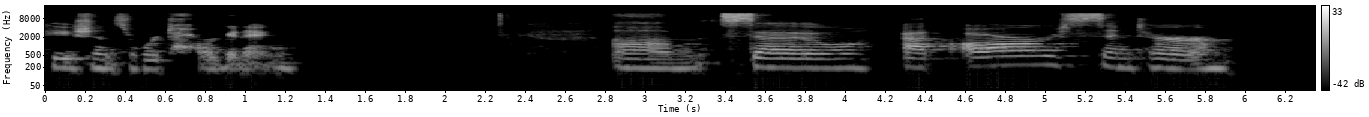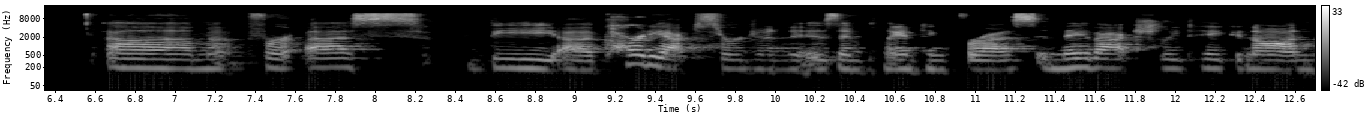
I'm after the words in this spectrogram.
patients we're targeting. Um, so at our center, um, for us, the uh, cardiac surgeon is implanting for us, and they've actually taken on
